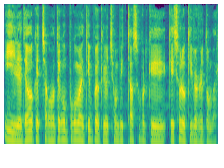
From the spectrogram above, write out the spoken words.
Y le tengo que echar, cuando tengo un poco más de tiempo, le quiero echar un vistazo porque eso lo quiero retomar.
